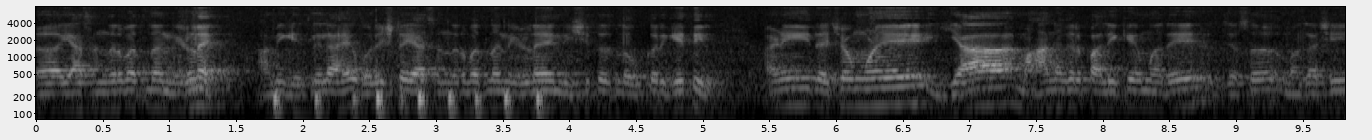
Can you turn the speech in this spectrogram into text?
या संदर्भातला निर्णय आम्ही घेतलेला आहे. वरिष्ठ या संदर्भातला निर्णय निश्चितच लवकर घेतील. आणि त्याच्यामुळे या महानगरपालिकेमध्ये जसं मगाशी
